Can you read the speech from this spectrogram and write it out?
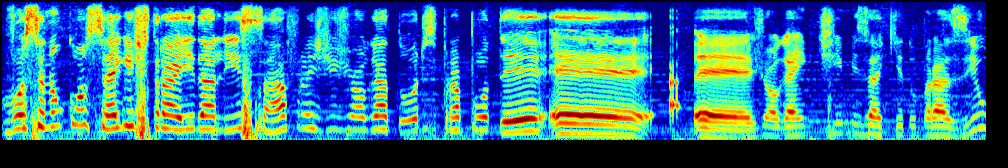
você não consegue extrair dali safras de jogadores para poder é, é, jogar em times aqui do Brasil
